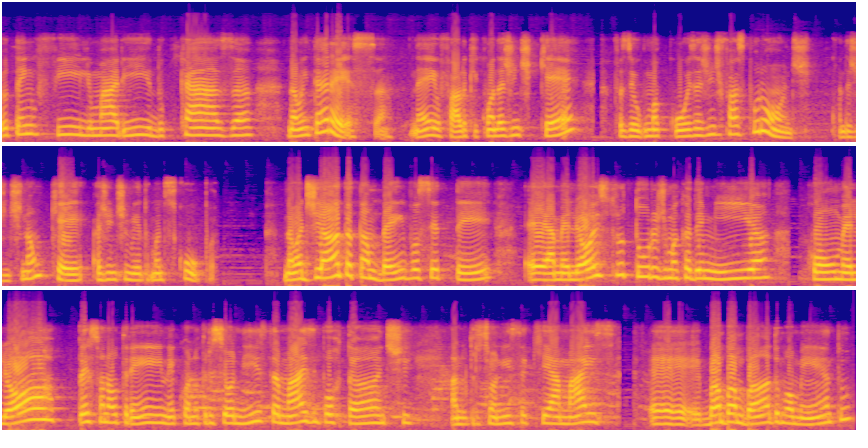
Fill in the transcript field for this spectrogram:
eu tenho filho, marido, casa. Não interessa, né? Eu falo que quando a gente quer fazer alguma coisa, a gente faz por onde? Quando a gente não quer, a gente inventa uma desculpa. Não adianta também você ter é, a melhor estrutura de uma academia, com o melhor personal trainer, com a nutricionista mais importante, a nutricionista que é a mais é, bambambam bam, bam do momento,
